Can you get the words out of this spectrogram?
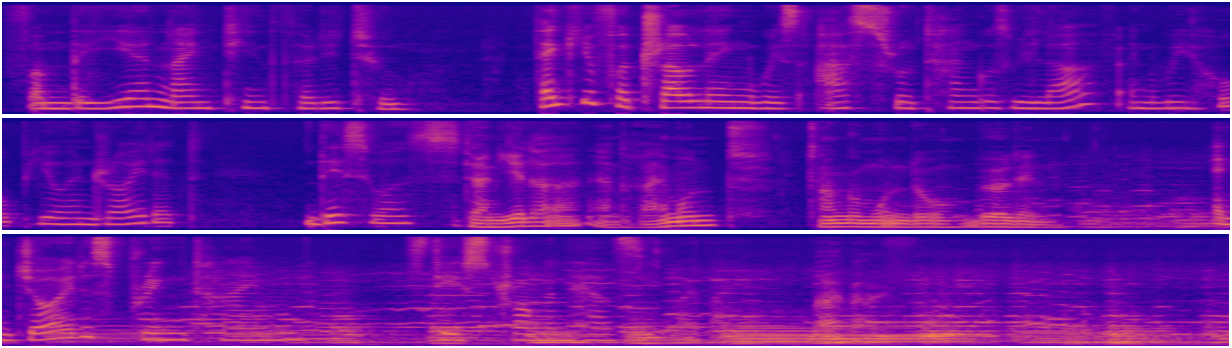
From the year 1932. Thank you for traveling with us through tangos we love, and we hope you enjoyed it. This was Daniela and Raimund, Tango Mundo, Berlin. Enjoy the springtime. Stay strong and healthy. Bye bye. Bye bye.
